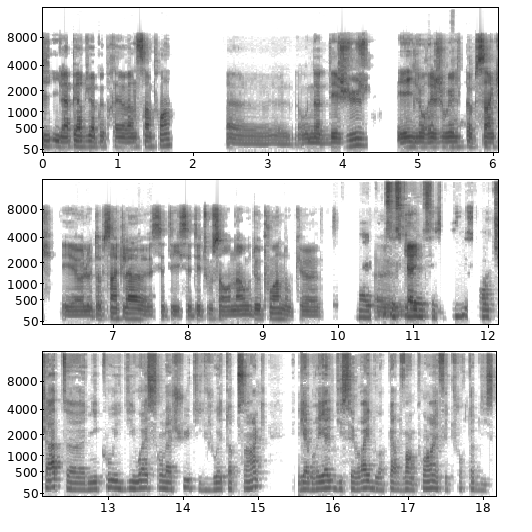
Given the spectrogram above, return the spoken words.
il a perdu à peu près 25 points, heu, aux notes des juges et il aurait joué le top 5 et le top 5 là, c'était tous en 1 ou 2 points donc Bah, c'est ce Guy qu'il dit sur le chat, Nico, il dit: «Ouais, sans la chute, il jouait top 5» et Gabriel dit: «C'est vrai, il doit perdre 20 points, il fait toujours top 10»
